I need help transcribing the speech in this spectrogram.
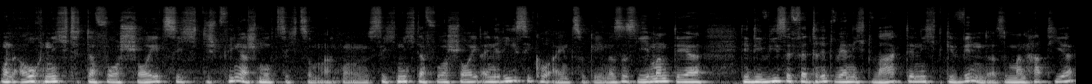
und auch nicht davor scheut, sich die Finger schmutzig zu machen, sich nicht davor scheut, ein Risiko einzugehen. Das ist jemand, der die Devise vertritt, wer nicht wagt, der nicht gewinnt. Also man hat hier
